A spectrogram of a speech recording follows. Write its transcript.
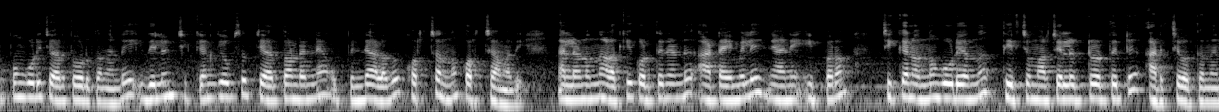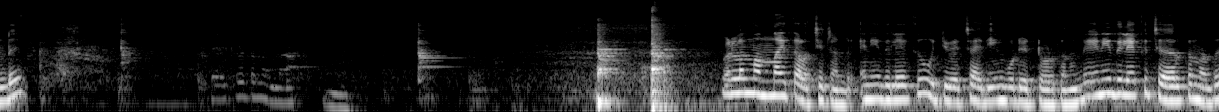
ഉപ്പും കൂടി ചേർത്ത് കൊടുക്കുന്നുണ്ട്. ഇതിലും ചിക്കൻ ക്യൂബ്സ് ചേർത്തോണ്ട് തന്നെ ഉപ്പിന്റെ അളവ് കുറച്ചൊന്ന് കുറച്ചാൽ മതി. നല്ലോണം ഒന്ന് ഇളക്കി കൊടുത്തിട്ടുണ്ട്. ആ ടൈമിൽ ഞാൻ ഇപ്പുറം ചിക്കൻ ഒന്നും കൂടി ഒന്ന് തിരിച്ചു മറിച്ചെല്ലാം ഇട്ട് കൊടുത്തിട്ട് അടച്ചു വെക്കുന്നുണ്ട്. വെള്ളം നന്നായി തിളച്ചിട്ടുണ്ട്. ഇനി ഇതിലേക്ക് ഊറ്റി വെച്ച അരിയും കൂടി ഇട്ട് കൊടുക്കുന്നുണ്ട്. ഇനി ഇതിലേക്ക് ചേർക്കുന്നത്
